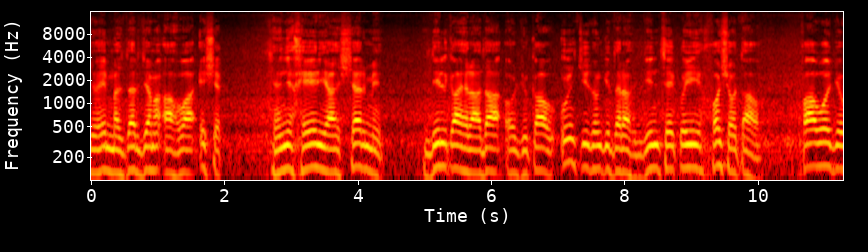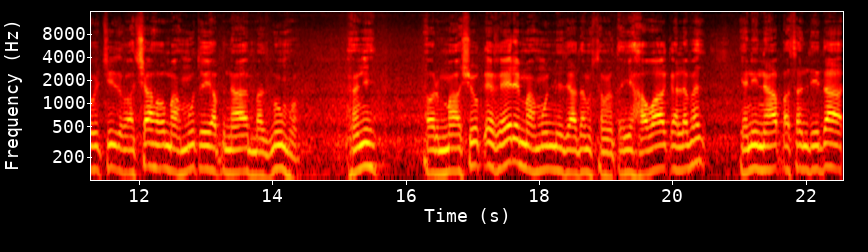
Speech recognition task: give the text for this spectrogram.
جو ہے مزدر جمع احوا عشق۔ یعنی خیر یا شر میں۔ دل کا ارادہ اور جھکاؤ ان چیزوں کی طرف جن سے کوئی خوش ہوتا ہو، خواہ وہ جو چیز اچھا ہو، محمود ہو یا اپنا مضموم ہو۔ ہاں جی اور معشوق غیر محمود میں زیادہ مستعمل ہوتا ہے۔ یہ ہوا کا لفظ یعنی ناپسندیدہ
